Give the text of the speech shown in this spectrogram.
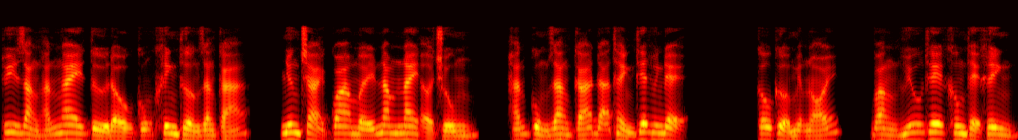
Tuy rằng hắn ngay từ đầu cũng khinh thường giang cá, nhưng trải qua mấy năm nay ở chung, hắn cùng giang cá đã thành thiết huynh đệ. Câu cửa miệng nói, bằng hữu thế không thể khinh,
